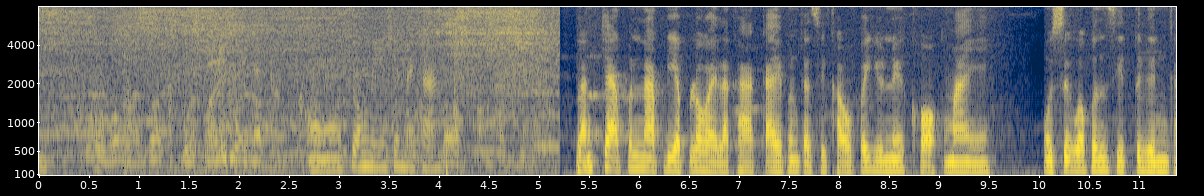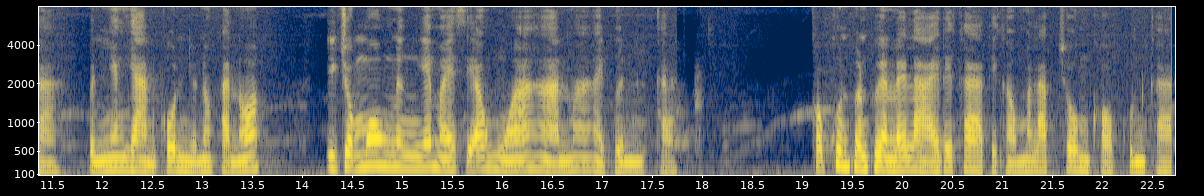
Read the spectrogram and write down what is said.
ก็ให้อาหารครับเปิดไซส์ด้วยครับ อ๋อ ช่วงนี้ใช่ไหมคะ ครับ หลังจากเพิ่นนับเรียบร้อยและค่ะ ไก่เพิ่นกับสิเขาไปอยู่ในขอกใหม่รู้สึกว่าเพิ่นสิตื่นค่ะ เป็นยังย่านคนอยู่เนาะค่ะเนาะอีกชั่วโมงหนึ่งยายไหมสิเอาหัวอาหารมาให้เพิ่นค่ะ ขอบคุณเพื่อนๆหลายๆด้วยค่ะ ที่เขามารับชมขอบคุณค่ะ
